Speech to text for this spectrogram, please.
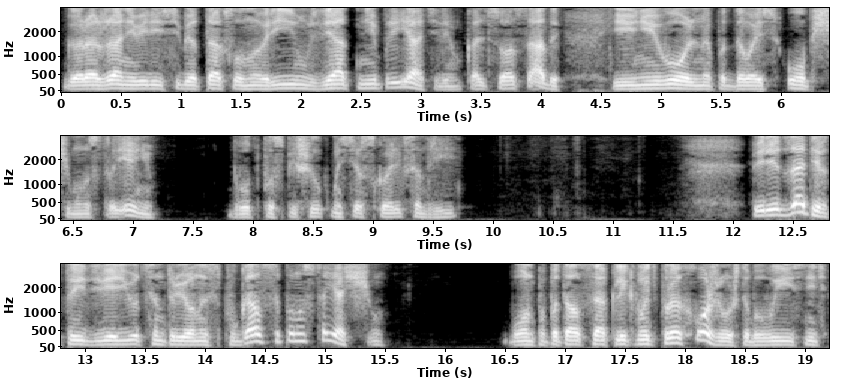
Горожане вели себя так, словно Рим взят неприятелем, кольцо осады, и, невольно поддаваясь общему настроению, Брут поспешил к мастерской Александрии. Перед запертой дверью Центурион испугался по-настоящему. Он попытался окликнуть прохожего, чтобы выяснить,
